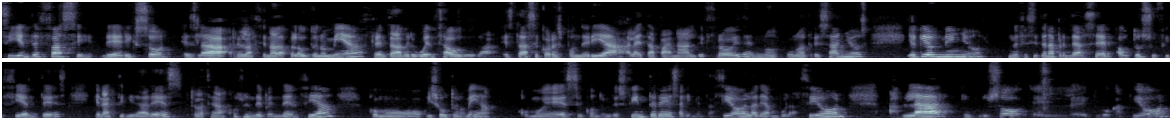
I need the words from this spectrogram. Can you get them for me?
Siguiente fase de Erickson es la relacionada con la autonomía frente a la vergüenza o duda. Esta se correspondería a la etapa anal de Freud, en 1 a 3 años, y aquí los niños necesitan aprender a ser autosuficientes en actividades relacionadas con su independencia y su autonomía, como es el control de esfínteres, alimentación, la deambulación, hablar, incluso la equivocación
